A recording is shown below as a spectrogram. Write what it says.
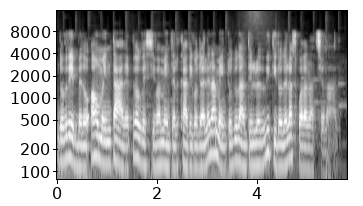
dovrebbero aumentare progressivamente il carico di allenamento durante il ritiro della squadra nazionale.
